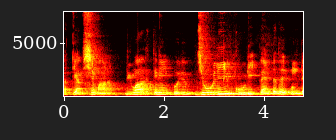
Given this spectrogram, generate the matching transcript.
അത്യാവശ്യമാണ്. വിവാഹത്തിന് ഒരു ജോലിയും കൂടി വേണ്ടത് ഉണ്ട്.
